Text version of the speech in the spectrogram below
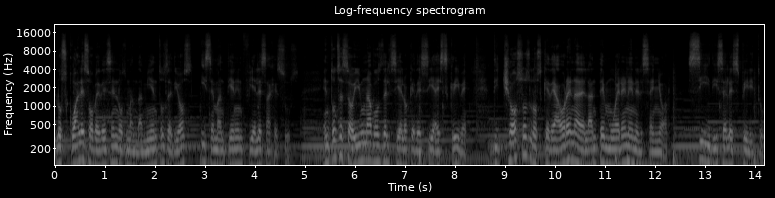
los cuales obedecen los mandamientos de Dios y se mantienen fieles a Jesús. Entonces oí una voz del cielo que decía, escribe, Dichosos los que de ahora en adelante mueren en el Señor. Sí, dice el Espíritu,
